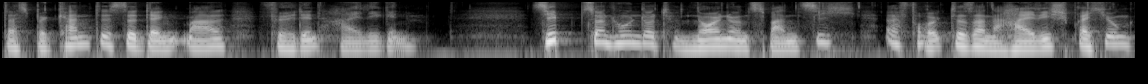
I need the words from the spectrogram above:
das bekannteste Denkmal für den Heiligen. 1729 erfolgte seine Heiligsprechung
